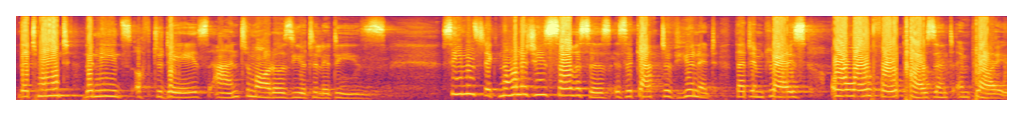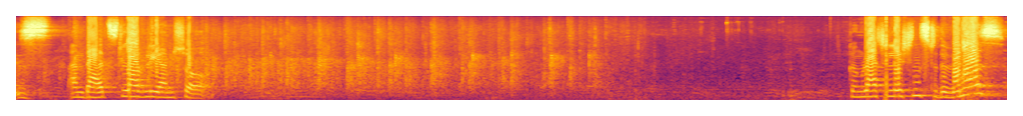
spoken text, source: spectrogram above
that meet the needs of today's and tomorrow's utilities. Siemens Technology Services is a captive unit that employs over 4,000 employees. And that's lovely, I'm sure. Congratulations to the winners.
